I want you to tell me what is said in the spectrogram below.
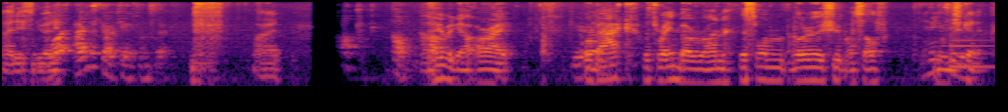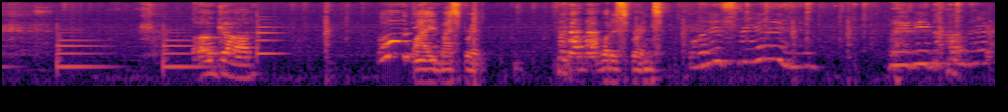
All right, Ethan, you ready? What? I just got kicked one sec. All right. Oh, Oh, here we go. All right. We're back with Rainbow Run. This one literally shoot myself. I'm just kidding. Oh god. Oh, My my sprint. What is sprint? what is sprint? Maybe the mother.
